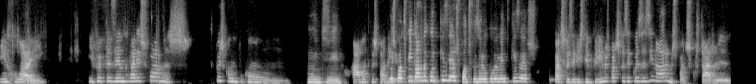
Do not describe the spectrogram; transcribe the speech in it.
enrolei e fui fazendo várias formas. Depois com, com muito giro. Calma, depois podem... Depois podes pintar da cor que quiseres, podes fazer o acabamento que quiseres. Podes fazer isto em pequenino, mas podes fazer coisas enormes, podes cortar, eh,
